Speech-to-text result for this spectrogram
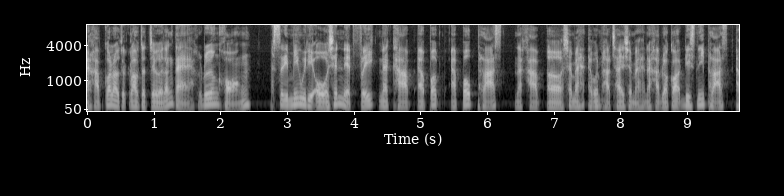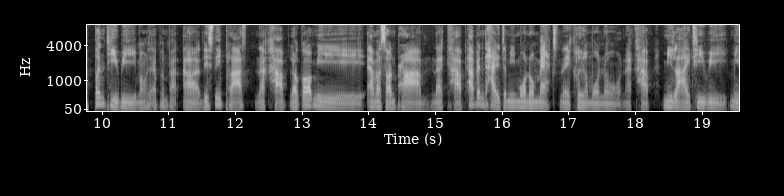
นะครับก็เราจะเราจะเจอตั้งแต่เรื่องของสตรีมมิ่งวิดีโอเช่น Netflix นะครับ Apple Apple Plus นะครับเออใช่ไหม Apple Plus ใช่ใช่ไหมนะครับแล้วก็ Disney Plus Apple TV มั้งไม่ใช่ Apple Plus อ่า Disney Plus นะครับแล้วก็มี Amazon Prime นะครับถ้าเป็นไทยจะมี Monomax ในเครือ Mono นะครับมี Line TV มี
